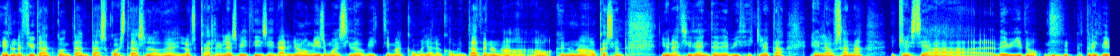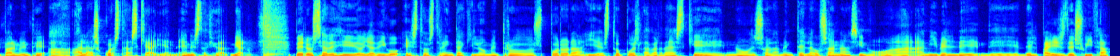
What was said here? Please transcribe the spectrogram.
en una ciudad con tantas cuestas, lo de los carriles bicis y tal, yo mismo he sido víctima, como ya lo he comentado en una, en una ocasión, de un accidente de bicicleta en Lausana que se ha debido principalmente a, las cuestas que hay en, en esta ciudad. Bien, pero se ha decidido, ya digo, estos 30 kilómetros por hora y esto pues la verdad es que no es solamente Lausana, sino a, nivel del país, de Suiza,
